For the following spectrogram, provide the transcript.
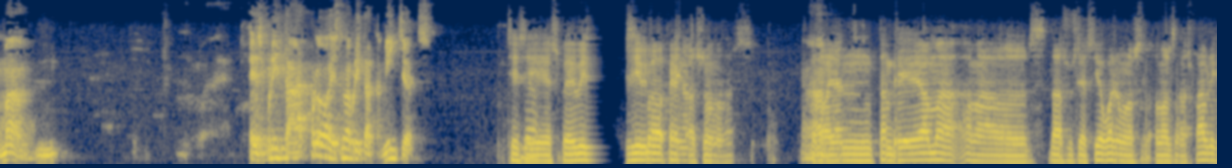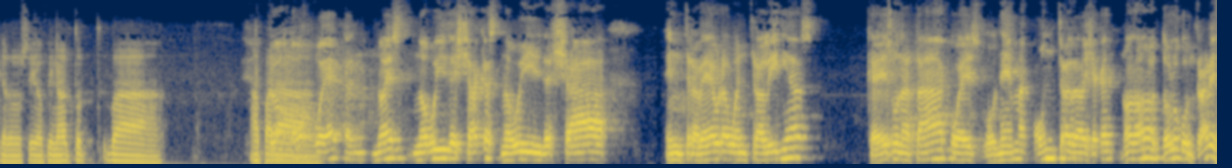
home, és veritat, però és una veritat a mitges. Sí, sí, Ja. visible la feina dels nòmades. que treballen també amb, amb els de l'associació, bueno, amb els, amb els de les fàbriques, o sigui, al final tot va a parar... Però, ojo, eh, que no, és, no vull deixar que no vull deixar entreveure o entre línies que és un atac o, és, o anem a contra de la gegant. No, no, no, tot el contrari.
